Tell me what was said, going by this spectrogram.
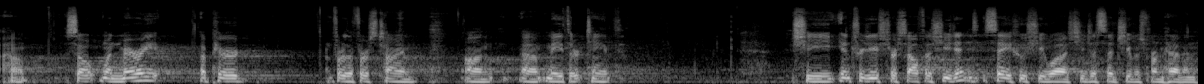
Um, so when Mary appeared for the first time on uh, May 13th, she introduced herself as she didn't say who she was, she just said she was from heaven.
